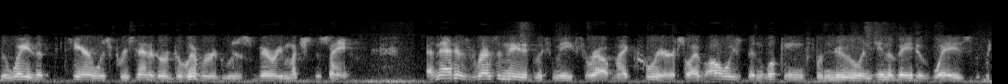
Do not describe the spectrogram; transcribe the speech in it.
the way that care was presented or delivered was very much the same. And that has resonated with me throughout my career. So I've always been looking for new and innovative ways that we,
